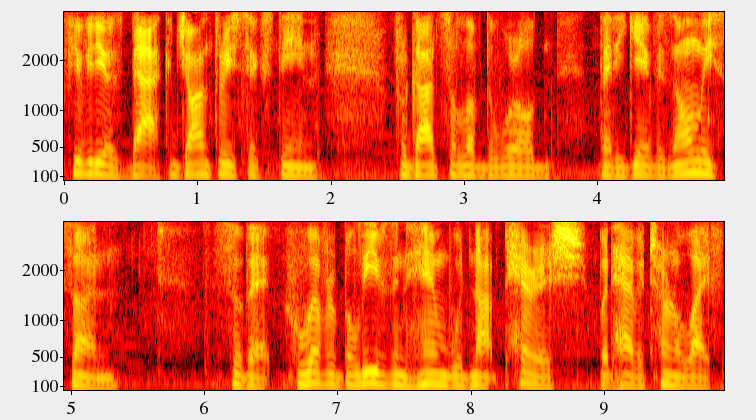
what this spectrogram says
few videos back, John 3:16, for God so loved the world that he gave his only son so that whoever believes in him would not perish but have eternal life.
